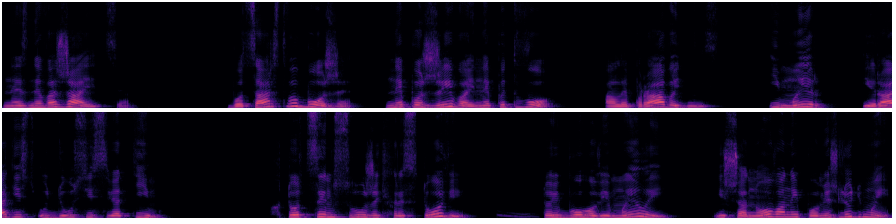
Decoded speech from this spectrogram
не зневажається, бо Царство Боже не пожива й не питво, але праведність і мир, і радість у Дусі Святім. Хто цим служить Христові, той Богові милий і шанований поміж людьми.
